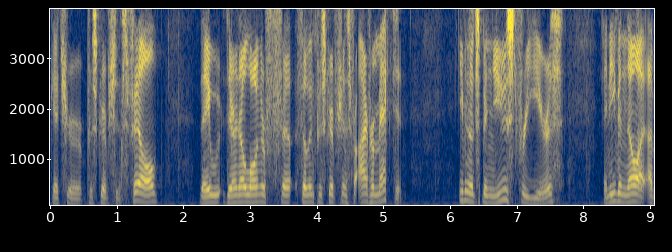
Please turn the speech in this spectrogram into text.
get your prescriptions filled, they they're no longer fi- filling prescriptions for ivermectin, even though it's been used for years, and even though I,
